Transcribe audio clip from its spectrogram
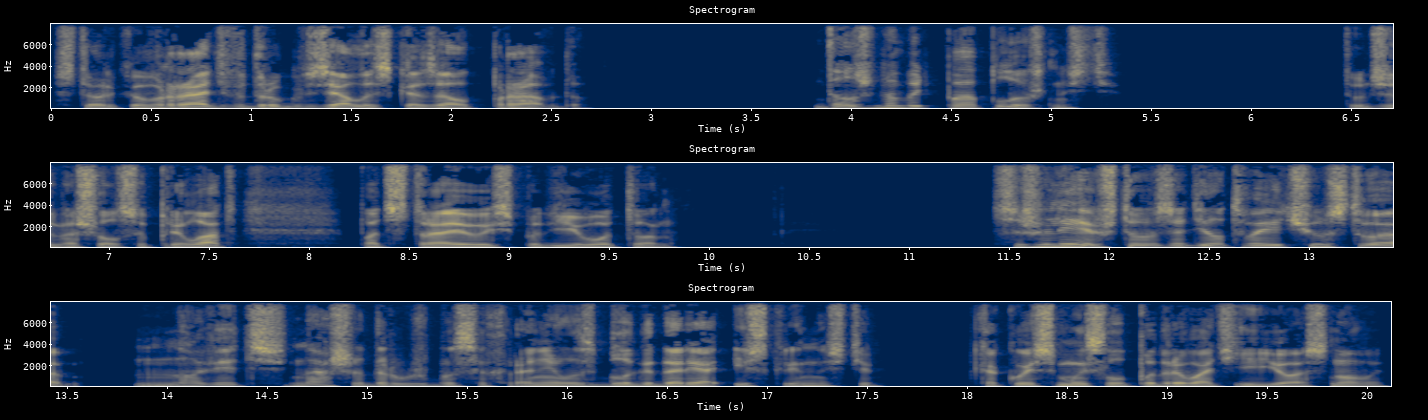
столько врать, вдруг взял и сказал правду?» «Должно быть по оплошности». Тут же нашелся прилад, подстраиваясь под его тон. «Сожалею, что задел твои чувства, но ведь наша дружба сохранилась благодаря искренности. Какой смысл подрывать ее основы?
